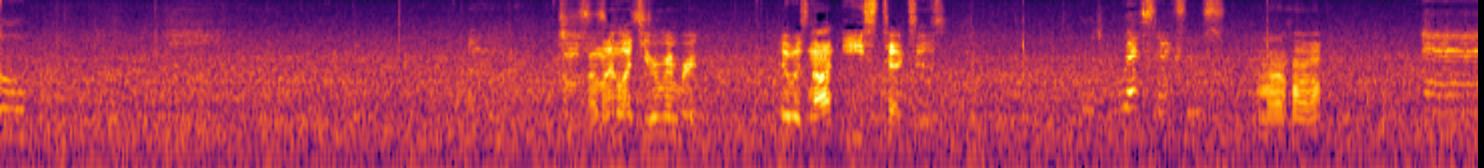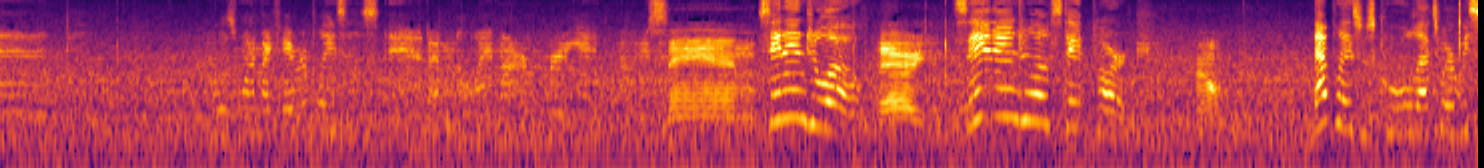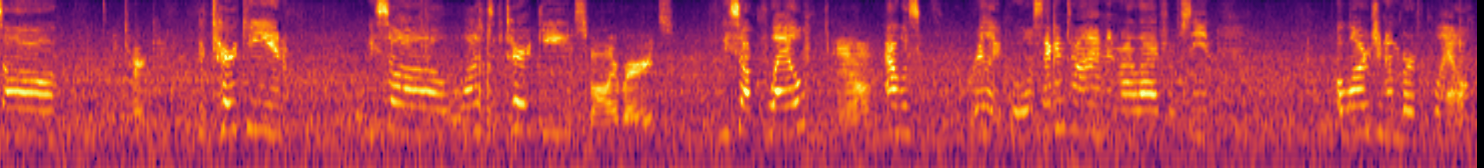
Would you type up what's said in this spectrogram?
I'm gonna let you remember it. It was not East Texas. It was West Texas, Uh huh. and it was one of my favorite places. And I don't know why I'm not remembering it. Okay. San. San Angelo, There you go. San Angelo State Park. Oh, That place was cool. That's where we saw the turkey. the turkey, and we saw lots of turkey. Smaller birds. We saw quail. Know. That was really cool. Second time in my life I've seen a large number of quail.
